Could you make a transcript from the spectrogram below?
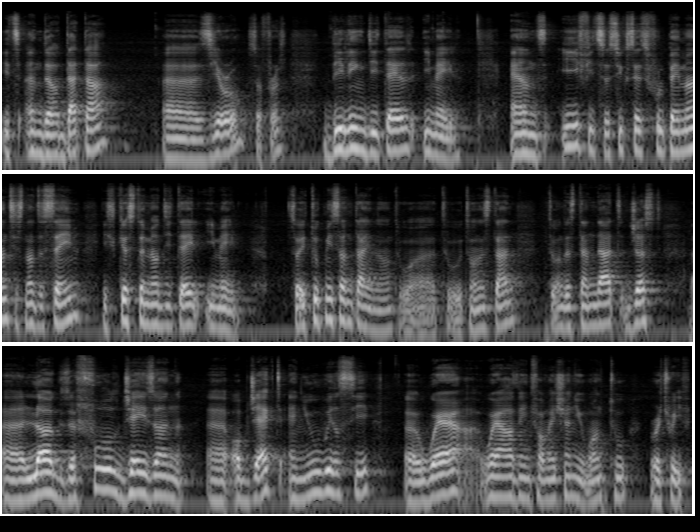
it's under data uh, zero so first billing detail email. And if it's a successful payment, it's not the same, it's customer detail email. So it took me some time no, to, uh, to, to, understand, to understand that. Just uh, log the full JSON uh, object and you will see uh, where, where are the information you want to retrieve.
